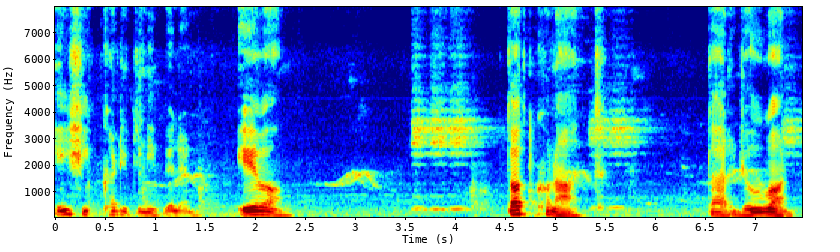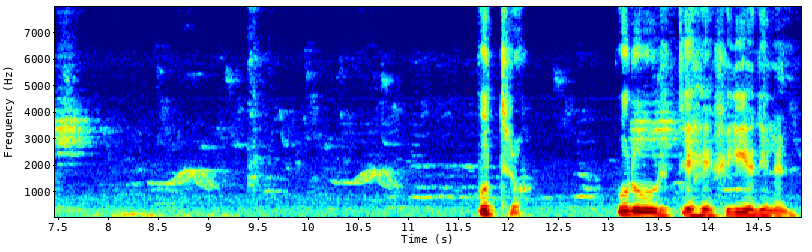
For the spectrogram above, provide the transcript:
এই শিক্ষাটি তিনি পেলেন এবং তৎক্ষণাৎ তার যৌবন পুত্র পুরুর দেহে ফিরিয়ে দিলেন।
